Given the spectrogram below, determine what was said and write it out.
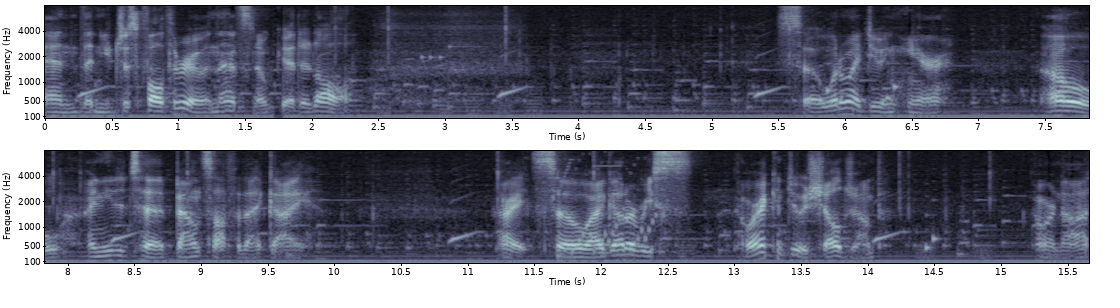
and then you just fall through, and that's no good at all. So what am I doing here? Oh, I needed to bounce off of that guy. Alright, so I gotta res- or I can do a shell jump. Or not.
